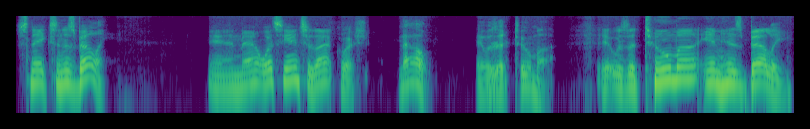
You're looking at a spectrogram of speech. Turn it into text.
snakes in his belly? And Matt, what's the answer to that question? No, it was a tuma. It was a tuma in his belly.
